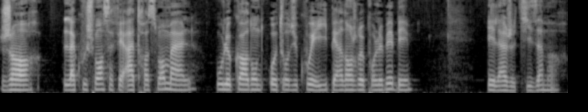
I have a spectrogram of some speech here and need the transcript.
Genre, l'accouchement ça fait atrocement mal, ou le cordon autour du cou est hyper dangereux pour le bébé. Et là je tease à mort.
